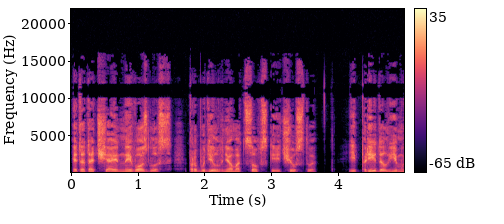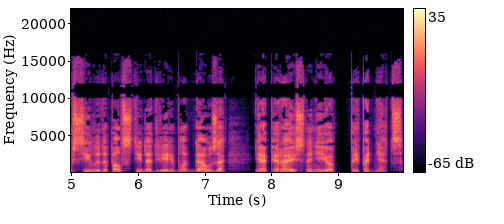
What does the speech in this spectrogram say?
Этот отчаянный возглас пробудил в нем отцовские чувства и придал ему силы доползти до двери Блокгауза и, опираясь на нее, приподняться.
